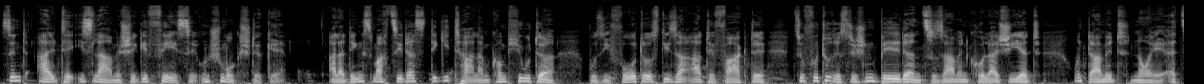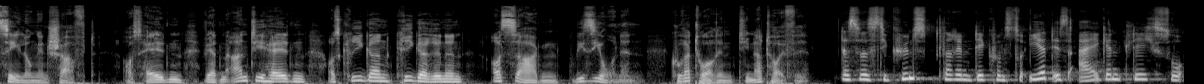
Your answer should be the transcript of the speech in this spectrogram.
sind alte islamische Gefäße und Schmuckstücke. Allerdings macht sie das digital am Computer, wo sie Fotos dieser Artefakte zu futuristischen Bildern zusammen kollagiert und damit neue Erzählungen schafft. Aus Helden werden Antihelden, aus Kriegern Kriegerinnen, aus Sagen Visionen. Kuratorin Tina Teufel das, was die Künstlerin dekonstruiert, ist eigentlich so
